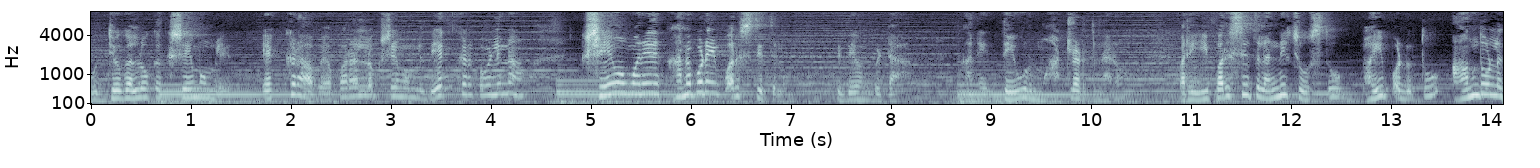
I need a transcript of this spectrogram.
ఉద్యోగాల్లో ఒక క్షేమం లేదు. ఎక్కడ వ్యాపారాల్లో క్షేమం లేదు. ఎక్కడికి వెళ్ళినా క్షేమం అనేది కనపడే పరిస్థితులు. ఇది దేవుని బిడ్డ. కానీ దేవుడు మాట్లాడుతున్నారు మరి ఈ పరిస్థితులన్నీ చూస్తూ భయపడుతూ ఆందోళన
